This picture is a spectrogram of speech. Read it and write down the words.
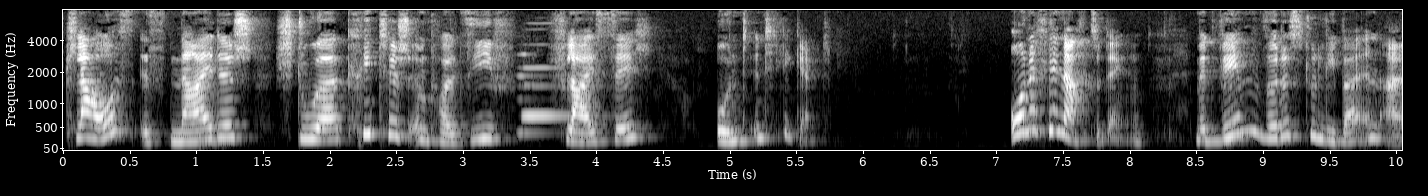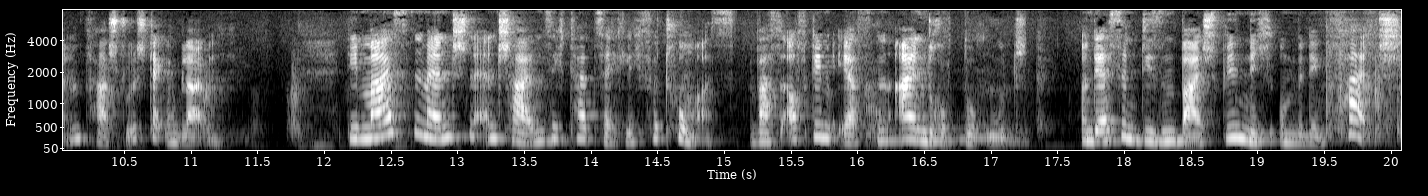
Klaus ist neidisch, stur, kritisch, impulsiv, fleißig und intelligent. Ohne viel nachzudenken, mit wem würdest du lieber in einem Fahrstuhl stecken bleiben? Die meisten Menschen entscheiden sich tatsächlich für Thomas, was auf dem ersten Eindruck beruht. Und der ist in diesem Beispiel nicht unbedingt falsch,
